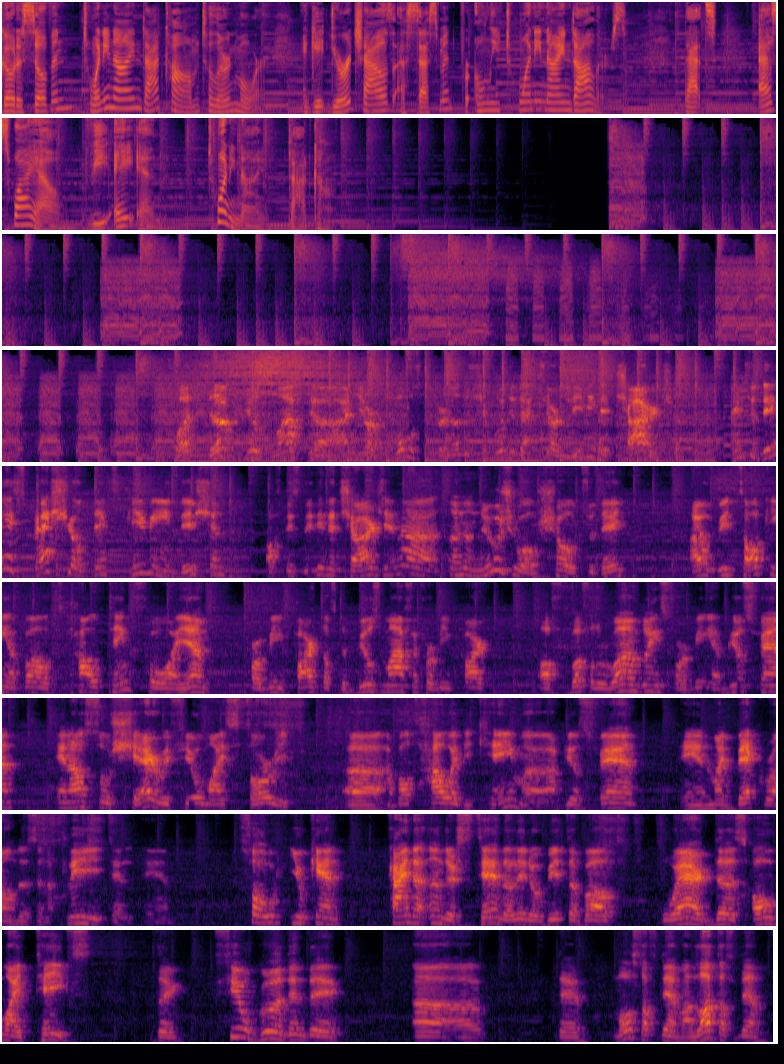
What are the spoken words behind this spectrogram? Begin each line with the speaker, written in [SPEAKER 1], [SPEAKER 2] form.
[SPEAKER 1] Go to sylvan29.com to learn more and get your child's assessment for only $29. That's S Y L V A N 29.com.
[SPEAKER 2] What's up, Bills Mafia? I'm your host, Fernando Schmude. That's your leading the charge. Today, a special Thanksgiving edition of this leading the charge and a, an unusual show today. I will be talking about how thankful I am for being part of the Bills Mafia, for being part of Buffalo Rumblings, for being a Bills fan, and also share with you my story uh, about how I became a, a Bills fan and my background as an athlete and, and so you can kind of understand a little bit about where does all my takes the feel good and the uh, the most of them a lot of them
